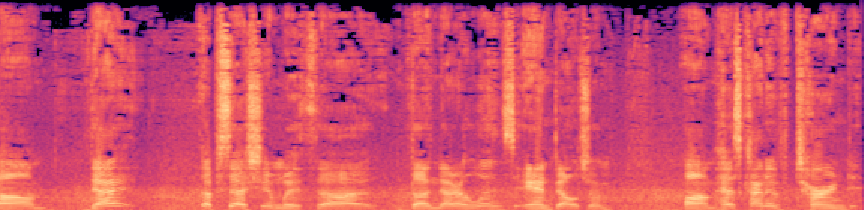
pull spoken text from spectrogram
um, that obsession with uh, the Netherlands and Belgium um, has kind of turned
